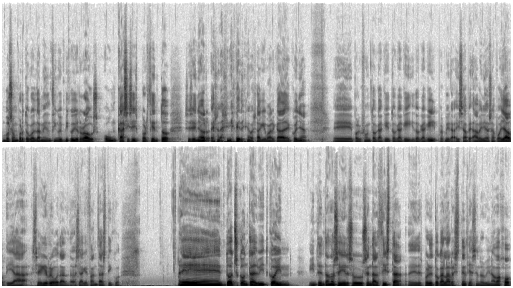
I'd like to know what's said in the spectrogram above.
Boson Protocol también un 5 y pico, y Rose un casi 6%, sí señor, en la línea que tenemos aquí marcada de coña, eh, porque fue un toque aquí, toque aquí y toque aquí, pues mira, ahí se ha, venido apoyado y a seguir rebotando, o sea que fantástico. Eh, Dodge contra el Bitcoin, intentando seguir su senda alcista, eh, después de tocar la resistencia se nos vino abajo,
